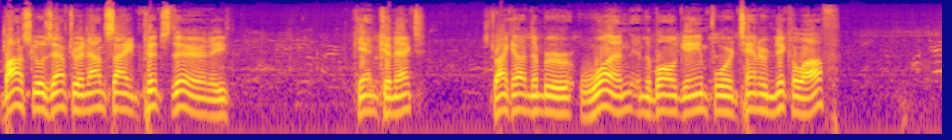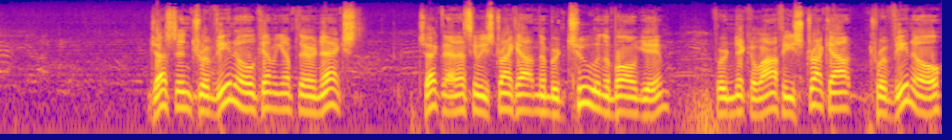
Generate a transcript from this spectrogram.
Boss goes after an outside pitch there, and he can't connect. Strikeout number one in the ball game for Tanner Nikoloff. Justin Trevino coming up there next. Check that. That's going to be strikeout number two in the ball game for Nikoloff. He struck out Trevino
